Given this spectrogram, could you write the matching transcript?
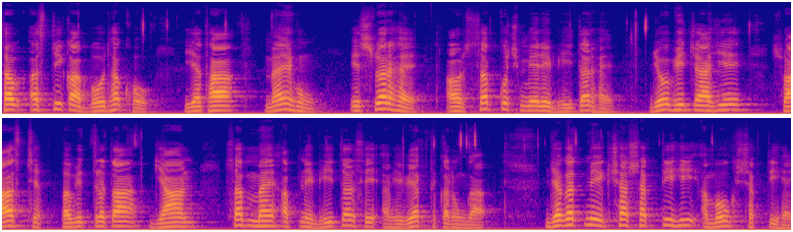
सब अस्थि का बोधक हो। यथा, मैं हूँ, ईश्वर है और सब कुछ मेरे भीतर है। जो भी चाहिए, स्वास्थ्य, पवित्रता, ज्ञान, सब मैं अपने भीतर से अभिव्यक्त करूँगा। जगत में इच्छा शक्ति ही अमोघ शक्ति है।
